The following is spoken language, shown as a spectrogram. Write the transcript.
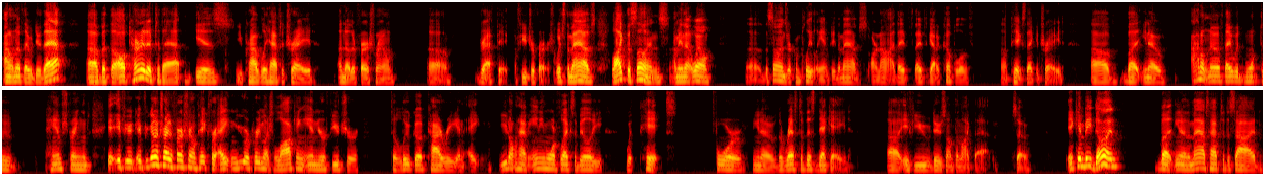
I don't know if they would do that. Uh, but the alternative to that is you probably have to trade another first round uh, draft pick, a future first, which the Mavs, like the Suns, I mean that well, uh, the Suns are completely empty. The Mavs are not. They've they've got a couple of uh, picks they could trade, uh, but you know, I don't know if they would want to hamstring them. If you're if you're going to trade a first round pick for Ayton, you are pretty much locking in your future to Luka, Kyrie, and Ayton. You don't have any more flexibility with picks for you know the rest of this decade uh, if you do something like that. So it can be done, but you know the Mavs have to decide.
